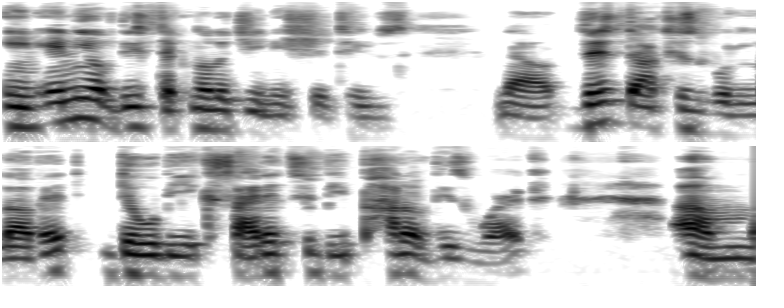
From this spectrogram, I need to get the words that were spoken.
in any of these technology initiatives. Now, these doctors will love it. They will be excited to be part of this work um,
